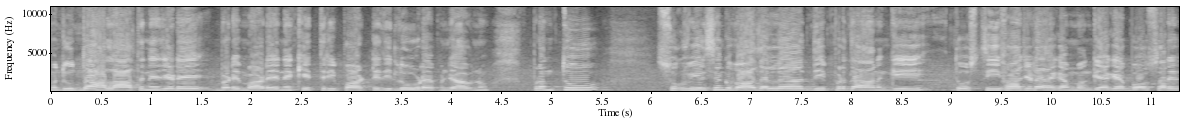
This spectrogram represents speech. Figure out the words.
ਮੌਜੂਦਾ ਹਾਲਾਤ ਨੇ ਜਿਹੜੇ ਬੜੇ ਮਾੜੇ ਨੇ, ਖੇਤਰੀ ਪਾਰਟੀ ਦੀ ਲੋੜ ਹੈ ਪੰਜਾਬ ਨੂੰ। ਪਰੰਤੂ ਸੁਖਵੀਰ ਸਿੰਘ ਬਾਦਲ ਦੀ ਪ੍ਰਧਾਨਗੀ ਤੋਂ ਅਸਤੀਫਾ ਜਿਹੜਾ ਹੈਗਾ ਮੰਗਿਆ ਗਿਆ। ਬਹੁਤ ਸਾਰੇ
